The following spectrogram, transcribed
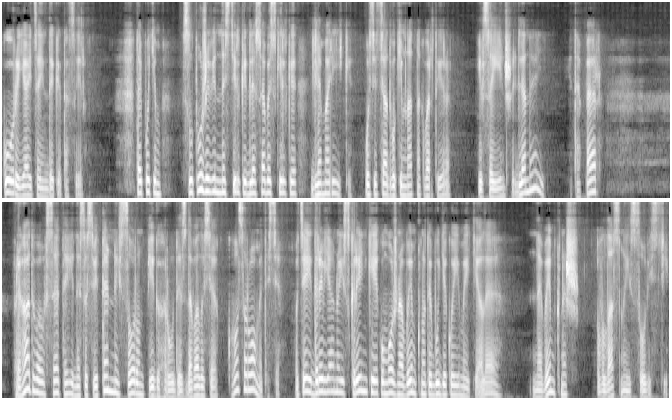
кури, яйця, індики та сир. Та й потім служив він не стільки для себе, скільки для Марійки. Ось і ця двокімнатна квартира і все інше для неї. І тепер пригадував все те й несосвітенний сором пік груди. Здавалося, кого соромитися, оцієї дерев'яної скриньки, яку можна вимкнути будь-якої миті, але не вимкнеш власної совісті.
